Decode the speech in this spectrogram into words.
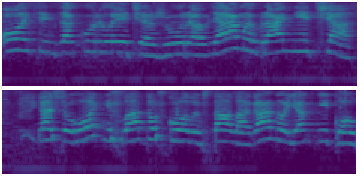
осінь закурличе журавлями в ранній час. Я сьогодні йшла до школи, встала рано, як ніколи.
